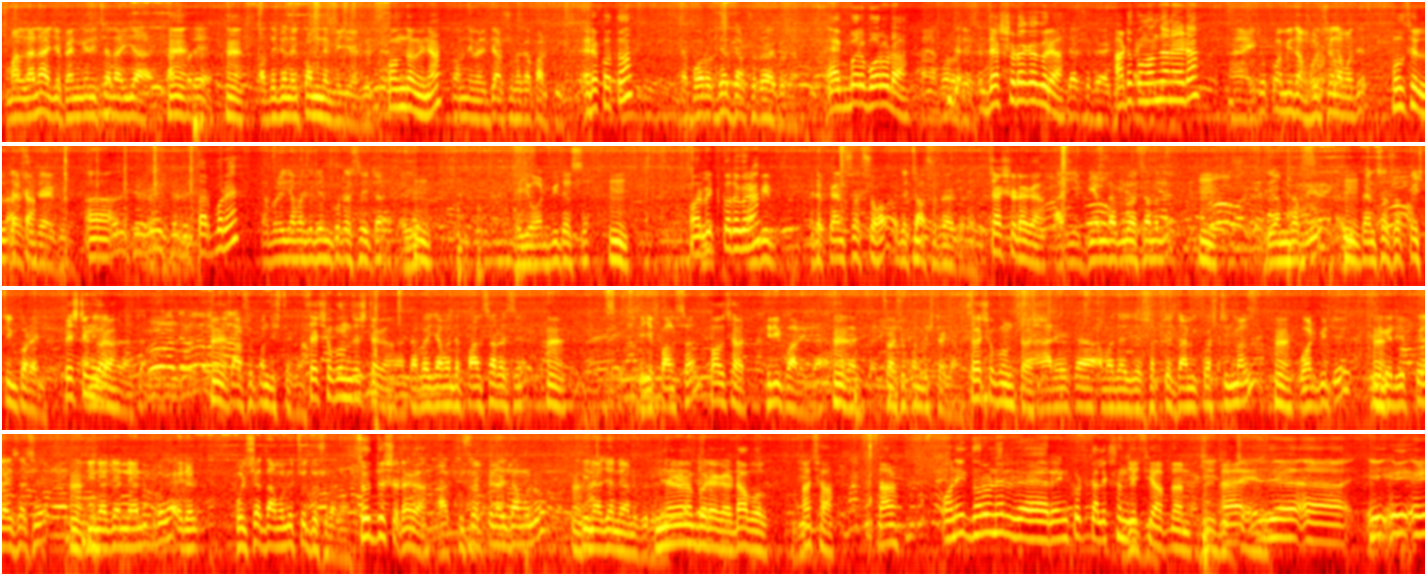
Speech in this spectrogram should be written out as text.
মানলা না যে ভ্যান গাড়ি চালায় ইয়া কাজ হ্যাঁ, হ্যাঁ। তাদের জন্য কম দামে কম দামি না? কম দামে দেড়শো টাকা পার পিস এটা কত? বড় দেড়শো টাকা করে। একবারে বড়টা? হ্যাঁ দেড়শো টাকা করে। আটু কমান জানা এটা? হ্যাঁ কমই দাম হোলসেল আমাদের। হোলসেল আচ্ছা। তারপরে? তারপরে যে আমাদের রেনকোট আছে এটা এই যে- অরবিট আছে। হুম। অরবিট কত করে? এটা প্যান্ট সহ এটা চারশো টাকা করে। চারশো টাকা। আর এই বিএমডাব্লিউ আছে আমাদের। হুম। বিএমডাব্লিউ প্যান্ট শার্ট সব পেস্টিং করেন Pasting করা। হ্যাঁ। চারশো পঞ্চাশ টাকা। চারশো পঞ্চাশ টাকা। তারপরে যে আমাদের পালসার আছে। হ্যাঁ। যে পালসার? পালসার। থ্রি পার এটা। হ্যাঁ। ছয়শো পঞ্চাশ টাকা। চারশো পঞ্চাশ। আর এটা আমাদের যে সবচেয়ে দামি কস্টিং মাল হ্যাঁ। ওয়ারবিটে এটার যে প্রাইস আছে তিন হাজার নিরানব্বই টাকা। এটার হোলসেল দাম হলো চোদ্দোশো টাকা। চোদ্দোশো টাকা। আর খুচরা প্রাইস দাম হলো তিন হাজার নিরানব্বই টাকা। নিরানব্বই টাকা ডাবল আচ্ছা তার অনেক ধরনের রেনকোট কালেকশন দেখছি আপনার।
